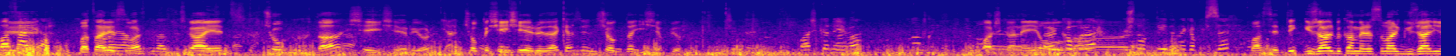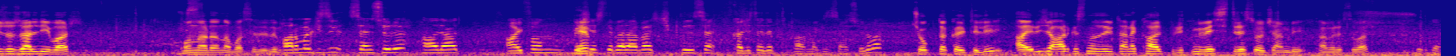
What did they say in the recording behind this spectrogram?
batarya. Ee, bataryası var. Gayet çok da şey işe yarıyor. Yani çok da şey işe yarıyor derken çok da iş yapıyor. Şimdi başka neyi var? Başka neyi oldu? Ön kamera 3.7 megapiksel. Bahsettik. Güzel bir kamerası var. Güzel yüz özelliği var. Onlardan da bahsedelim. Parmak izi sensörü hala iPhone 5s ile beraber çıktığı sen- kalitede parmak izi sensörü var. Çok da kaliteli. Ayrıca arkasında da bir tane kalp ritmi ve stres ölçen bir kamerası var. Şurada.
